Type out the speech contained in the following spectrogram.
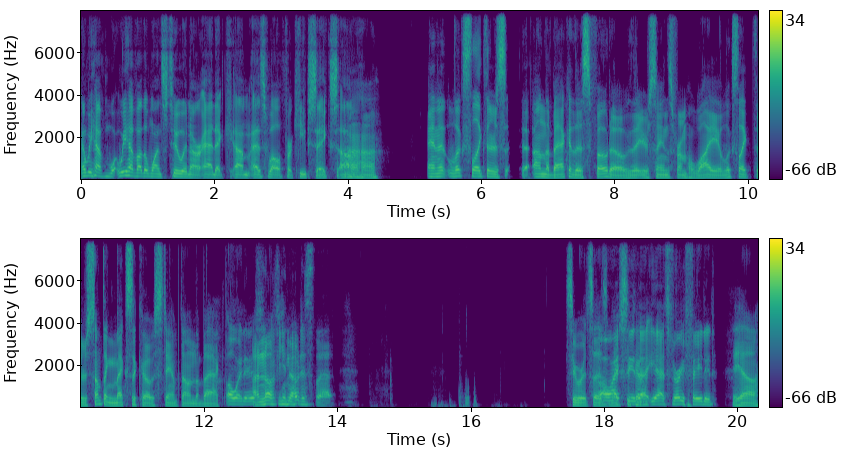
And we have we have other ones too in our attic um, as well for keepsakes. Um, Uh huh. And it looks like there's uh, on the back of this photo that you're saying is from Hawaii. It looks like there's something Mexico stamped on the back. Oh, it is. I don't know if you noticed that. See where it says oh, Mexico? I see that. Yeah, it's very faded. Yeah,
